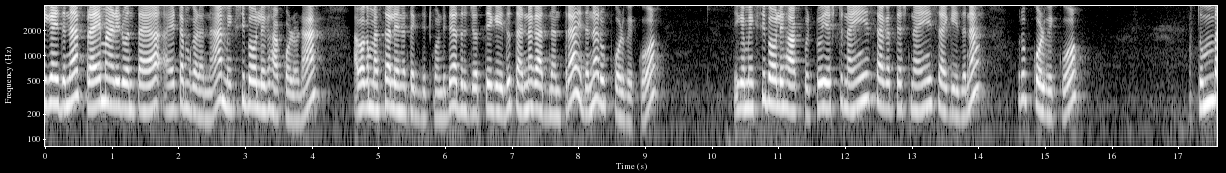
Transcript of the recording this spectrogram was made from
ಈಗ ಇದನ್ನು ಫ್ರೈ ಮಾಡಿರುವಂಥ ಐಟಮ್ಗಳನ್ನು ಮಿಕ್ಸಿ ಬೌಲಿಗೆ ಹಾಕ್ಕೊಳ್ಳೋಣ ಆವಾಗ ಮಸಾಲೆಯನ್ನು ತೆಗೆದಿಟ್ಕೊಂಡಿದ್ದೆ. ಅದ್ರ ಜೊತೆಗೆ ಇದು ತಣ್ಣಗಾದ ನಂತರ ಇದನ್ನು ರುಬ್ಕೊಳ್ಬೇಕು. ಈಗ ಮಿಕ್ಸಿ ಬೌಲಿಗೆ ಹಾಕ್ಬಿಟ್ಟು ಎಷ್ಟು ನೈಸ್ ಆಗುತ್ತೆ ಅಷ್ಟು ನೈಸಾಗಿ ಇದನ್ನು ರುಬ್ಕೊಳ್ಬೇಕು. ತುಂಬ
